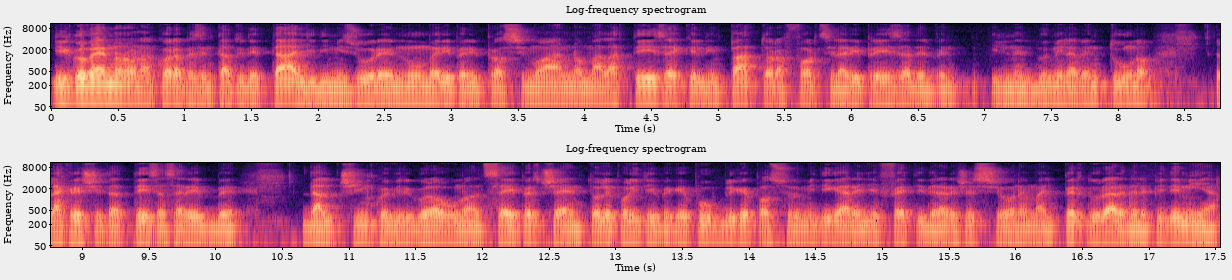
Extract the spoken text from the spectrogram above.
Il governo non ha ancora presentato i dettagli di misure e numeri per il prossimo anno, ma l'attesa è che l'impatto rafforzi la ripresa del 20, nel 2021. La crescita attesa sarebbe dal 5,1 al 6%, le politiche pubbliche possono mitigare gli effetti della recessione, ma il perdurare dell'epidemia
